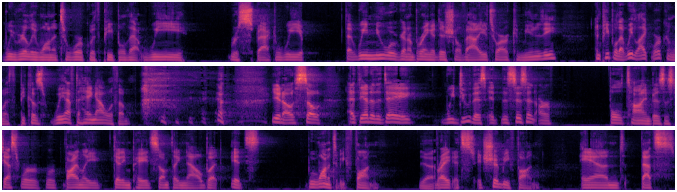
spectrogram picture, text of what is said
we really wanted to work with people that we respect, we that we knew were going to bring additional value to our community, and people that we like working with because we have to hang out with them. you know, so at the end of the day, we do this. It, this isn't our full time business. Yes, we're we're finally getting paid something now, but it's we want it to be fun Yeah. right? It's it should be fun, and that's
